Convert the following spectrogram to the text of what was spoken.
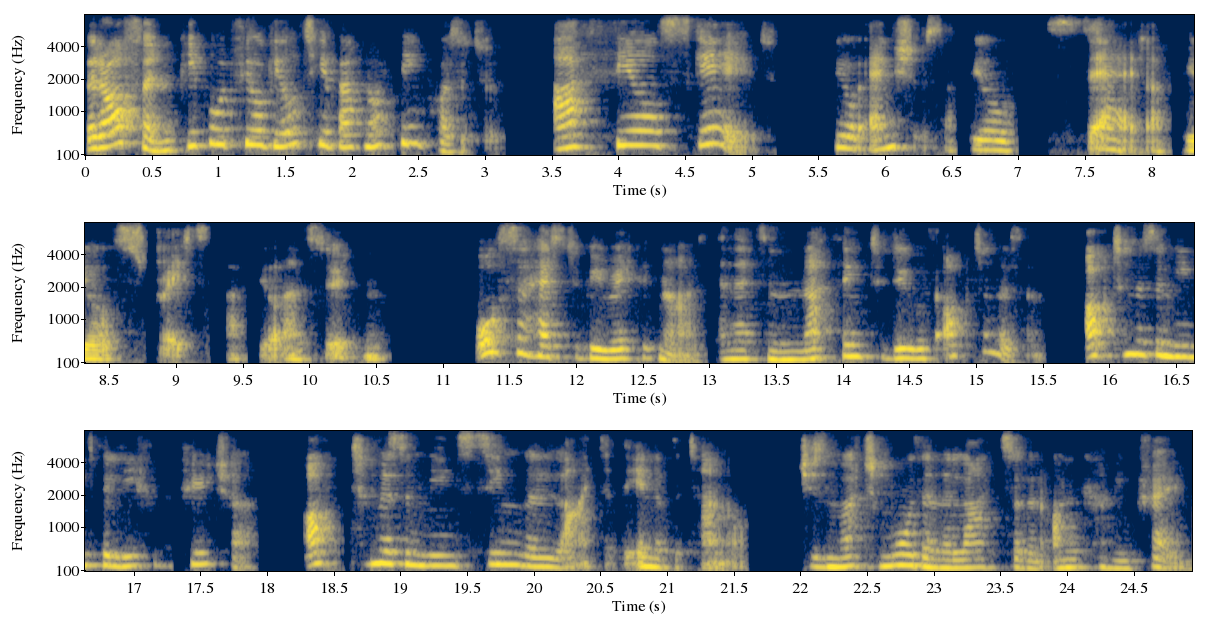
But often people would feel guilty about not being positive. I feel scared, I feel anxious, I feel sad, I feel stressed, I feel uncertain, also has to be recognized. And that's nothing to do with optimism. Optimism means belief in the future. Optimism means seeing the light at the end of the tunnel, which is much more than the lights of an oncoming train.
